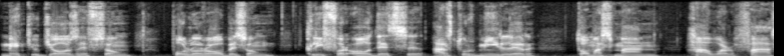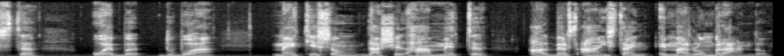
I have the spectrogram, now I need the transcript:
Matthew Josephson, Paul Robeson, Clifford Odets, Arthur Miller, Thomas Mann, Howard Fast, Webb Dubois, Mathieson, Dashiell Hammett, Albert Einstein e Marlon Brando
